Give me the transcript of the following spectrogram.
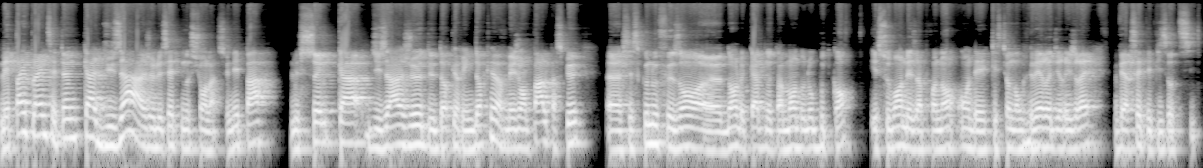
les pipelines, c'est un cas d'usage de cette notion-là. Ce n'est pas le seul cas d'usage de Docker in Docker, mais j'en parle parce que c'est ce que nous faisons euh, dans le cadre notamment de nos bootcamps et souvent les apprenants ont des questions, donc je les redirigerai vers cet épisode-ci.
